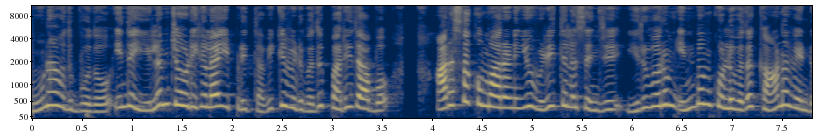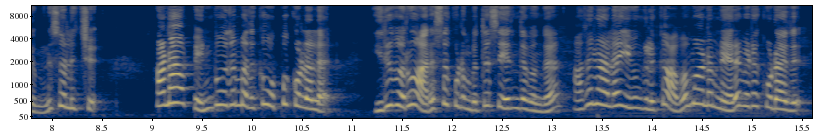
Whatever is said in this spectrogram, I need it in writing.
மூணாவது பூதோ இந்த இளம் ஜோடிகளை இப்படி தவிக்க விடுவது பரிதாபம். அரசகுமாரனையும் விழித்தல செஞ்சு இருவரும் இன்பம் கொள்ளுவதை காண வேண்டும்னு சொல்லுச்சு. ஆனால் பெண் பூதம் அதுக்கு ஒப்புக்கொள்ளலை. இருவரும் அரச குடும்பத்தை சேர்ந்தவங்க. அதனால் இவங்களுக்கு அவமானம் நேர விடக்கூடாது.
